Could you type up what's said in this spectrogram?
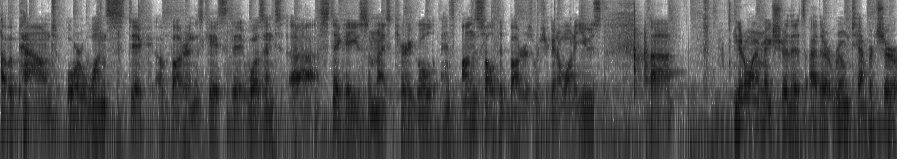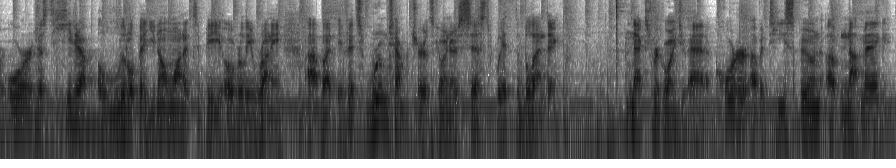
of a pound or one stick of butter. In this case, it wasn't uh, a stick. I used some nice Kerrygold and it's unsalted butters, which you're gonna wanna use. Uh, you're gonna wanna make sure that it's either at room temperature or just heat it up a little bit. You don't want it to be overly runny, uh, but if it's room temperature, it's going to assist with the blending. Next, we're going to add a quarter of a teaspoon of nutmeg,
